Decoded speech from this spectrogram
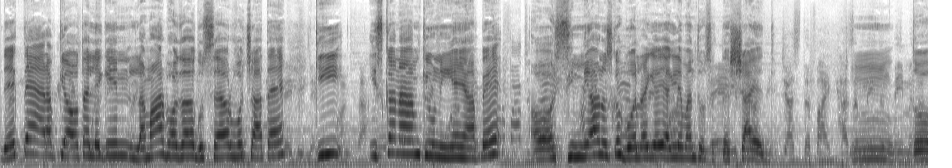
देखते हैं यार अब क्या होता है, लेकिन लमार बहुत ज़्यादा गुस्सा है और वो चाहता है कि इसका नाम क्यों नहीं है यहाँ पे? और सिम्यान उसको बोल रहा है कि अगले मंथ हो सकता है शायद। हम्म, तो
